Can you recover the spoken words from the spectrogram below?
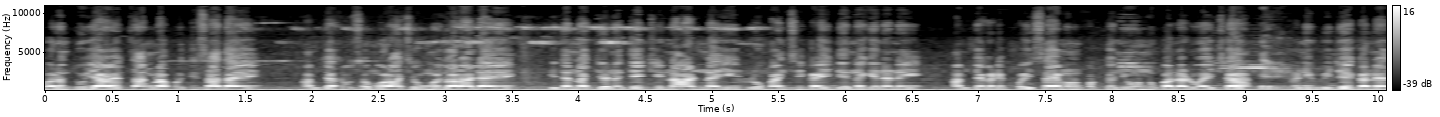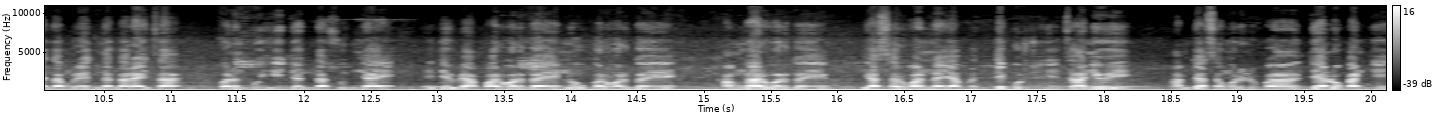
परंतु यावेळेस चांगला प्रतिसाद आहे. आमच्यासमोर असे उमेदवार आले आहे की त्यांना जनतेची नाड नाही लोकांशी काही देणं घेणं नाही. आमच्याकडे पैसा आहे म्हणून फक्त निवडणुका लढवायच्या आणि विजय करण्याचा प्रयत्न करायचा. परंतु ही जनता शून्य आहे. इथे व्यापार वर्ग आहे नोकर वर्ग आहे कामगार वर्ग आहे. या सर्वांना या प्रत्येक गोष्टीची जाणीव आहे. आमच्या समोरील ज्या लोकांची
